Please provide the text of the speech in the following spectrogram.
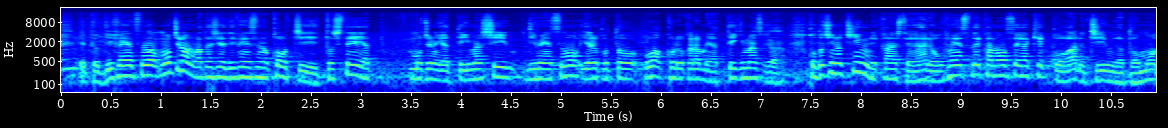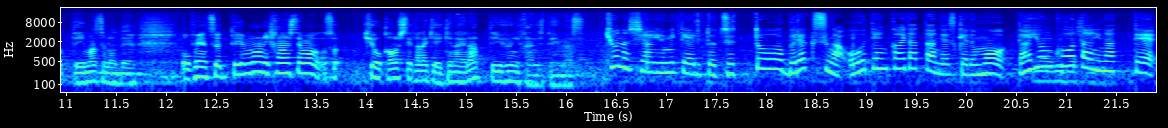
えっと、ディフェンスのもちろん私はディフェンスのコーチとしてやもちろんやっていますしディフェンスのやることはこれからもやっていきますが今年のチームに関してはやはりオフェンスで可能性が結構あるチームだと思っていますのでオフェンスっていうものに関してもそ強化をしていかなきゃいけないなっていうふうに感じています。今日の試合を見ているとずっとブレックスが追う展開だったんですけども第4クォーターになって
